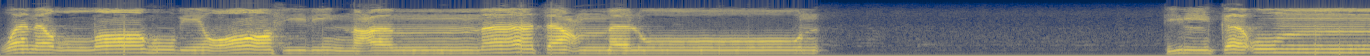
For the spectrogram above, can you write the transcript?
وما الله بغافل عما تعملون تلك أمة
